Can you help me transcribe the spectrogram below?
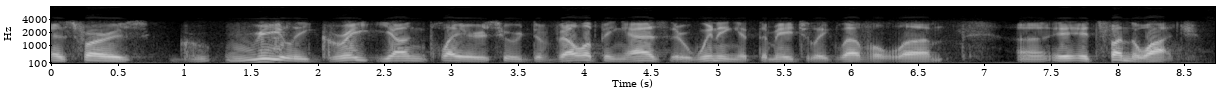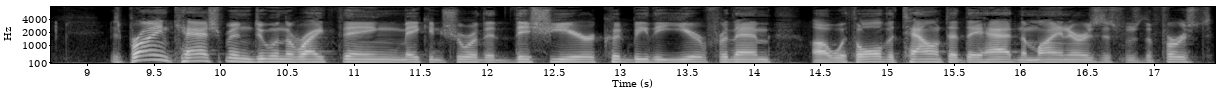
as far as gr- really great young players who are developing as they're winning at the major league level. Um, uh, it, it's fun to watch. Is Brian Cashman doing the right thing, making sure that this year could be the year for them uh, with all the talent that they had in the minors? This was the first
